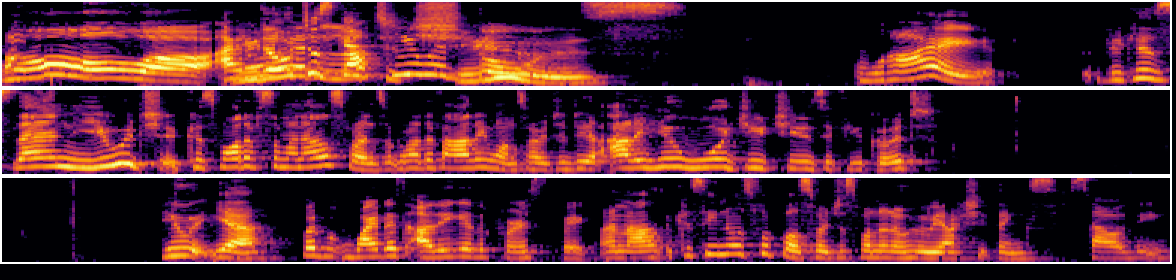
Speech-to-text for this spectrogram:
No, I you don't, don't get just get to choose. Why? Because then you would. Because what if someone else wants? It? What if Ali wants to Argentina? Ali, who would you choose if you could? Who? Yeah, But why does Ali get the first pick? I'm because he knows football, so I just want to know who he actually thinks. Saudi,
